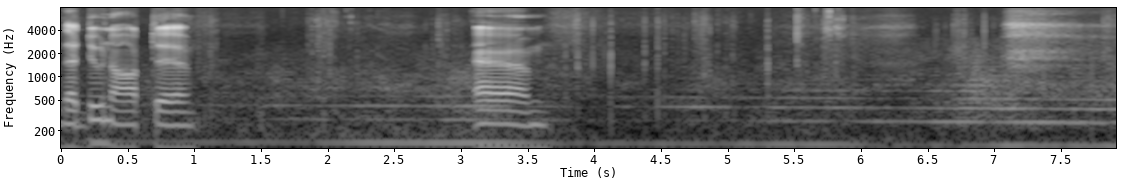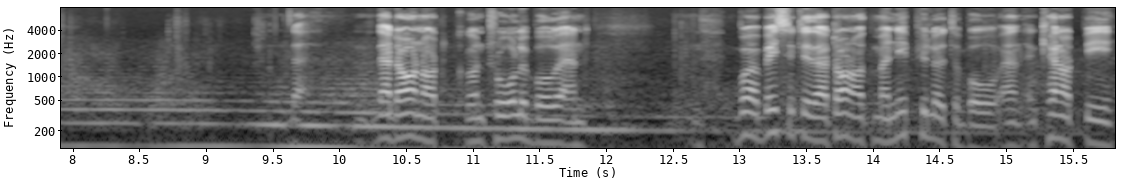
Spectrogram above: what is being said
that do not uh, um, that, that are not controllable and well, basically that are not manipulatable and, and cannot be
